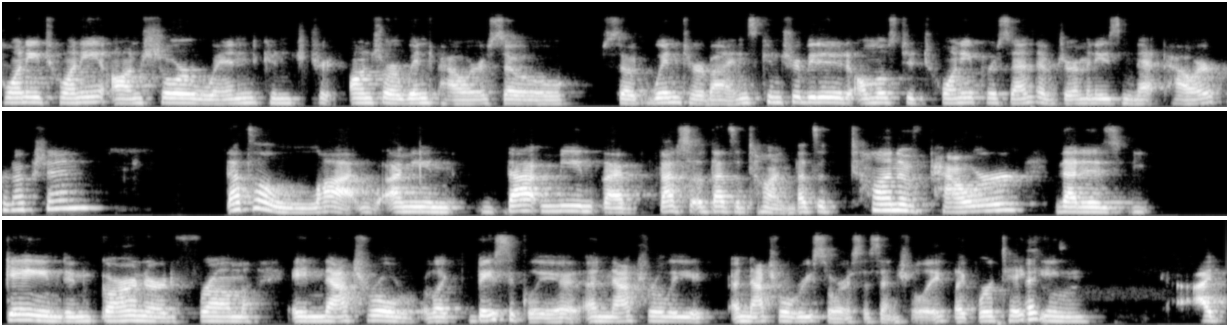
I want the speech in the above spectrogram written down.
2020 onshore wind contri- onshore wind power so so wind turbines contributed almost to 20% of Germany's net power production that's a lot. I mean, that means that that's that's a ton. That's a ton of power that is gained and garnered from a natural, like basically a, a naturally a natural resource. Essentially, like we're taking. I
